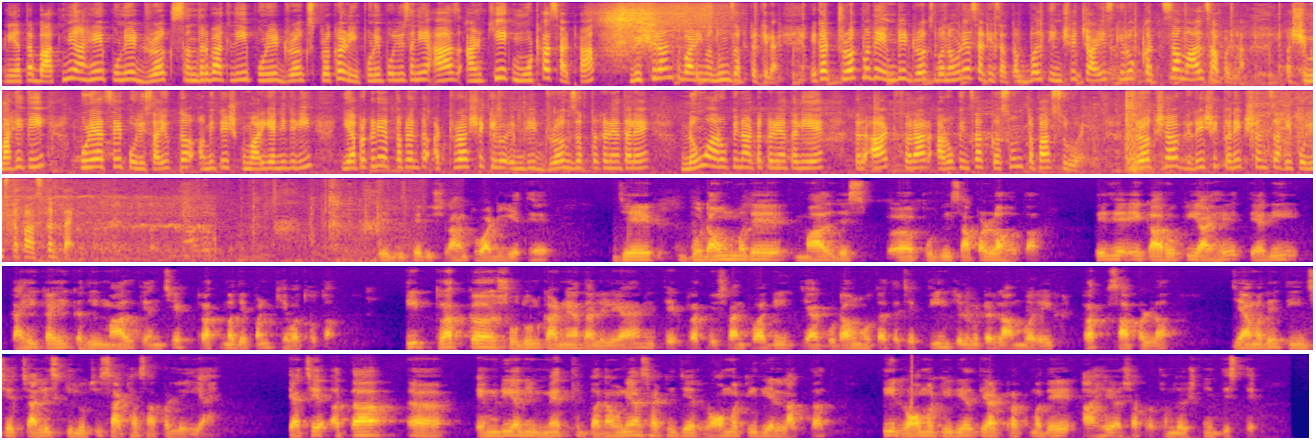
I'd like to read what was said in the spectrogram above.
आणि आता बातमी आहे पुणे ड्रग्ज संदर्भातली पुणे ड्रग्ज प्रकरणी. पुणे पोलिसांनी आज आणखी एक मोठा साठा विश्रांतवाडीमधून जप्त केलाय. एका ट्रकमध्ये एम डी ड्रग्ज बनवण्यासाठीचा तब्बल तीनशे चाळीस किलो कच्चा माल सापडला. अशी माहिती पुण्याचे पोलीस आयुक्त अमितेश कुमार यांनी दिली. या प्रकरणी आतापर्यंत अठराशे किलो एम डी ड्रग्ज जप्त करण्यात आले. नऊ आरोपींना अटक करण्यात आली आहे. तर आठ फरार आरोपींचा कसून तपास सुरू आहे. ड्रग्जच्या विदेशी कनेक्शनचाही पोलीस तपास करत आहेत ते जिथे विश्रांतवाडी येथे जे गोडाऊनमध्ये माल जे पूर्वी सापडला होता ते जे एक आरोपी आहे त्यांनी काही काही कधी माल त्यांचे ट्रकमध्ये पण ठेवत होता. ती ट्रक शोधून काढण्यात आलेली आहे आणि ते ट्रक विश्रांतवादी ज्या गोडाऊन होता त्याचे तीन किलोमीटर लांबवर एक ट्रक सापडला ज्यामध्ये तीनशे चाळीस किलोची साठा सापडलेली आहे. त्याचे आता एम डी आणि मेथ बनवण्यासाठी जे रॉ मटेरियल लागतात ती रॉ मटेरियल त्या ट्रकमध्ये आहे अशा प्रथमदर्शनी दिसते.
